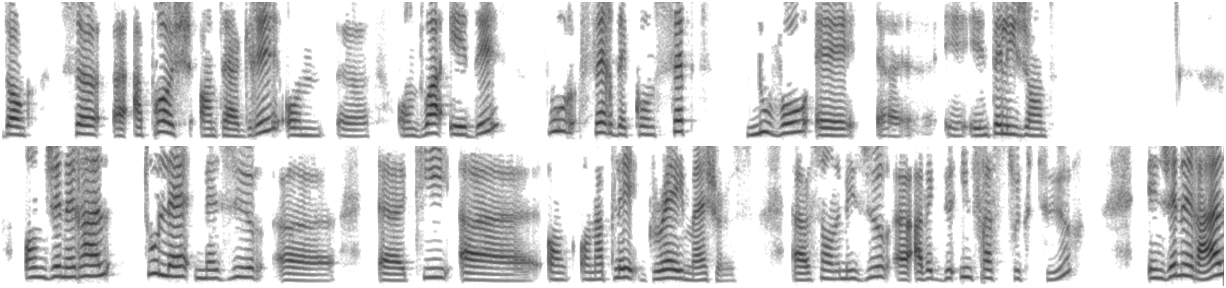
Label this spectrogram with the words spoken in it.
Donc, cette euh, approche intégrée, on, euh, on doit aider pour faire des concepts nouveaux et, euh, et, intelligents. En général, toutes les mesures qui on, on, appelait gray measures sont des mesures avec de l'infrastructure. En général,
